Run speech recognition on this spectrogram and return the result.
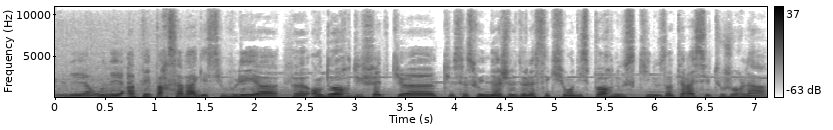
On est, on est, happé par sa vague et si vous voulez, euh, euh, en dehors du fait que, que ce soit une nageuse de la section handisport, nous ce qui nous intéresse c'est toujours la,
